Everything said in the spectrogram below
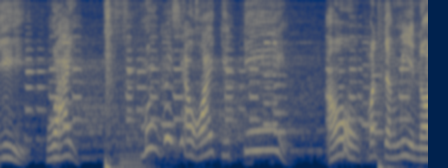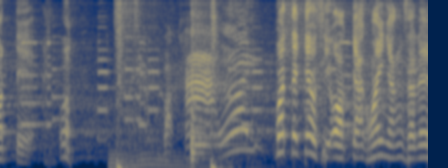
จี้ไว้มึงคือสิเอาหอยจิบจี้เอามันจังมีน็อตเตะบักห่าเอ้ยว่าแต่เจ้าสิออกจากหอยหยังซะเด้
